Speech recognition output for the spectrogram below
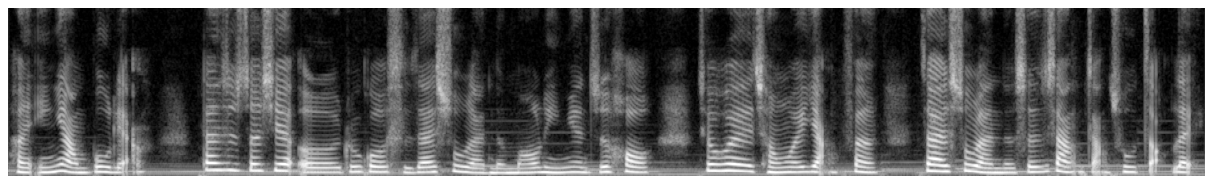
很营养不良，但是这些蛾如果死在树懒的毛里面之后，就会成为养分，在树懒的身上长出藻类，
